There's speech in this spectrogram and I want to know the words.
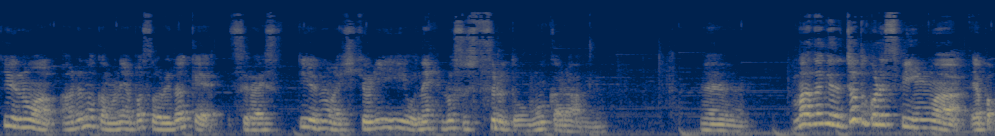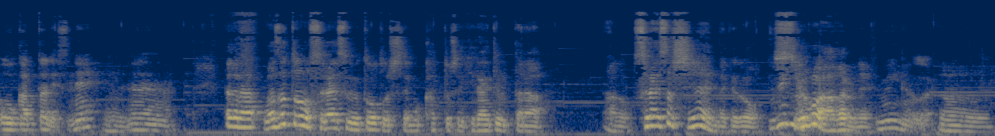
ていうのはあるのかもね。やっぱそれだけスライスっていうのは飛距離をね、ロスすると思うから。うん。まあだけどちょっとこれスピンはやっぱ多かったですね。うんうん。だからわざとスライス打とうとしてもカットして開いて打ったらあのスライスはしないんだけどすごい上がるね上に上がる。うん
